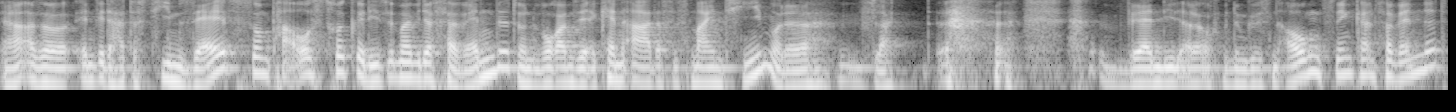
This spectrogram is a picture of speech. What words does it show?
Ja, also entweder hat das Team selbst so ein paar Ausdrücke, die es immer wieder verwendet und woran sie erkennen, ah, das ist mein Team oder vielleicht werden die dann auch mit einem gewissen Augenzwinkern verwendet.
